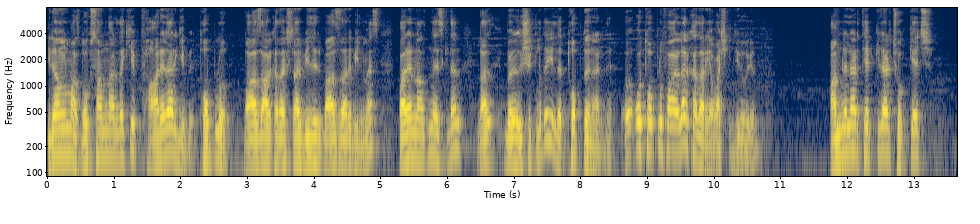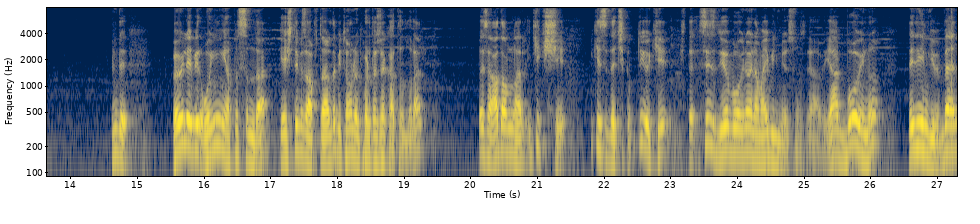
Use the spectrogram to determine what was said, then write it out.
inanılmaz. 90'lardaki fareler gibi toplu. Bazı arkadaşlar bilir, bazıları bilmez. Farenin altında eskiden böyle ışıklı değil de top dönerdi. O, o toplu fareler kadar yavaş gidiyor oyun. Hamleler, tepkiler çok geç. Şimdi böyle bir oyun yapısında geçtiğimiz haftalarda bir ton röportaja katıldılar. Mesela adamlar iki kişi ikisi de çıkıp diyor ki işte siz diyor bu oyunu oynamayı bilmiyorsunuz diyor abi. Ya bu oyunu dediğim gibi ben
